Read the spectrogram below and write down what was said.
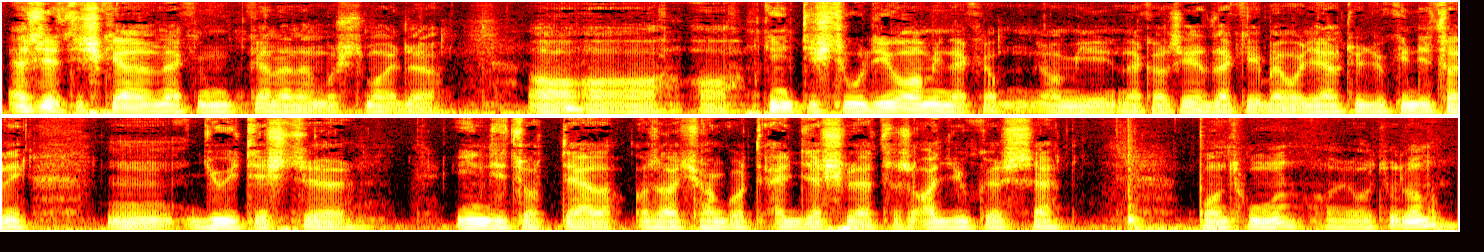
ezért is kell nekünk kellene most majd a, a, a, a kinti stúdió, aminek, aminek az érdekében, hogy el tudjuk indítani, mm, gyűjtést indított el az Agyhangot Egyesület, az Adjuk Össze.hu-n, ha jól tudom,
